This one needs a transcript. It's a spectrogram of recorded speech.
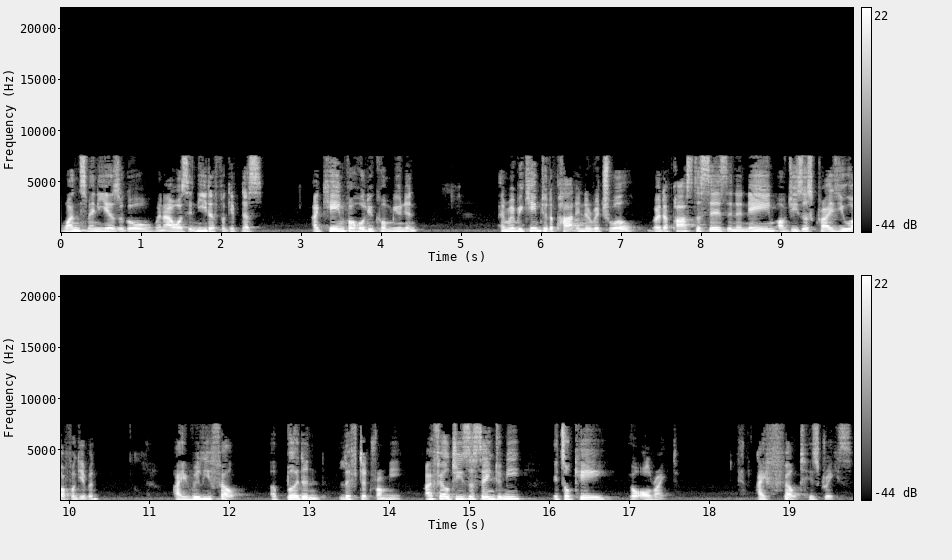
once many years ago, when I was in need of forgiveness, I came for Holy Communion. And when we came to the part in the ritual where the pastor says, in the name of Jesus Christ, you are forgiven, I really felt a burden lifted from me. I felt Jesus saying to me, it's okay, you're alright. I felt His grace.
